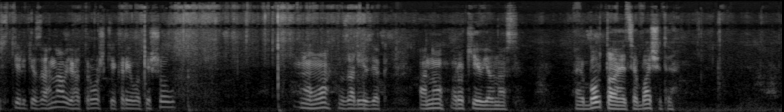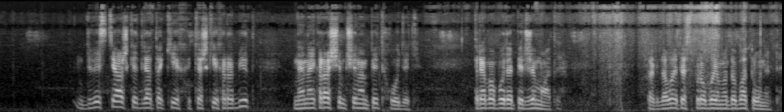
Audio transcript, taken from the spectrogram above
ось тільки загнав його, трошки криво пішов. Ого, заліз як. А ну, руків'я в нас. Е, Бовтається, бачите? Дві стяжки для таких тяжких робіт не найкращим чином підходять. Треба буде піджимати. Так, давайте спробуємо добатонити.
